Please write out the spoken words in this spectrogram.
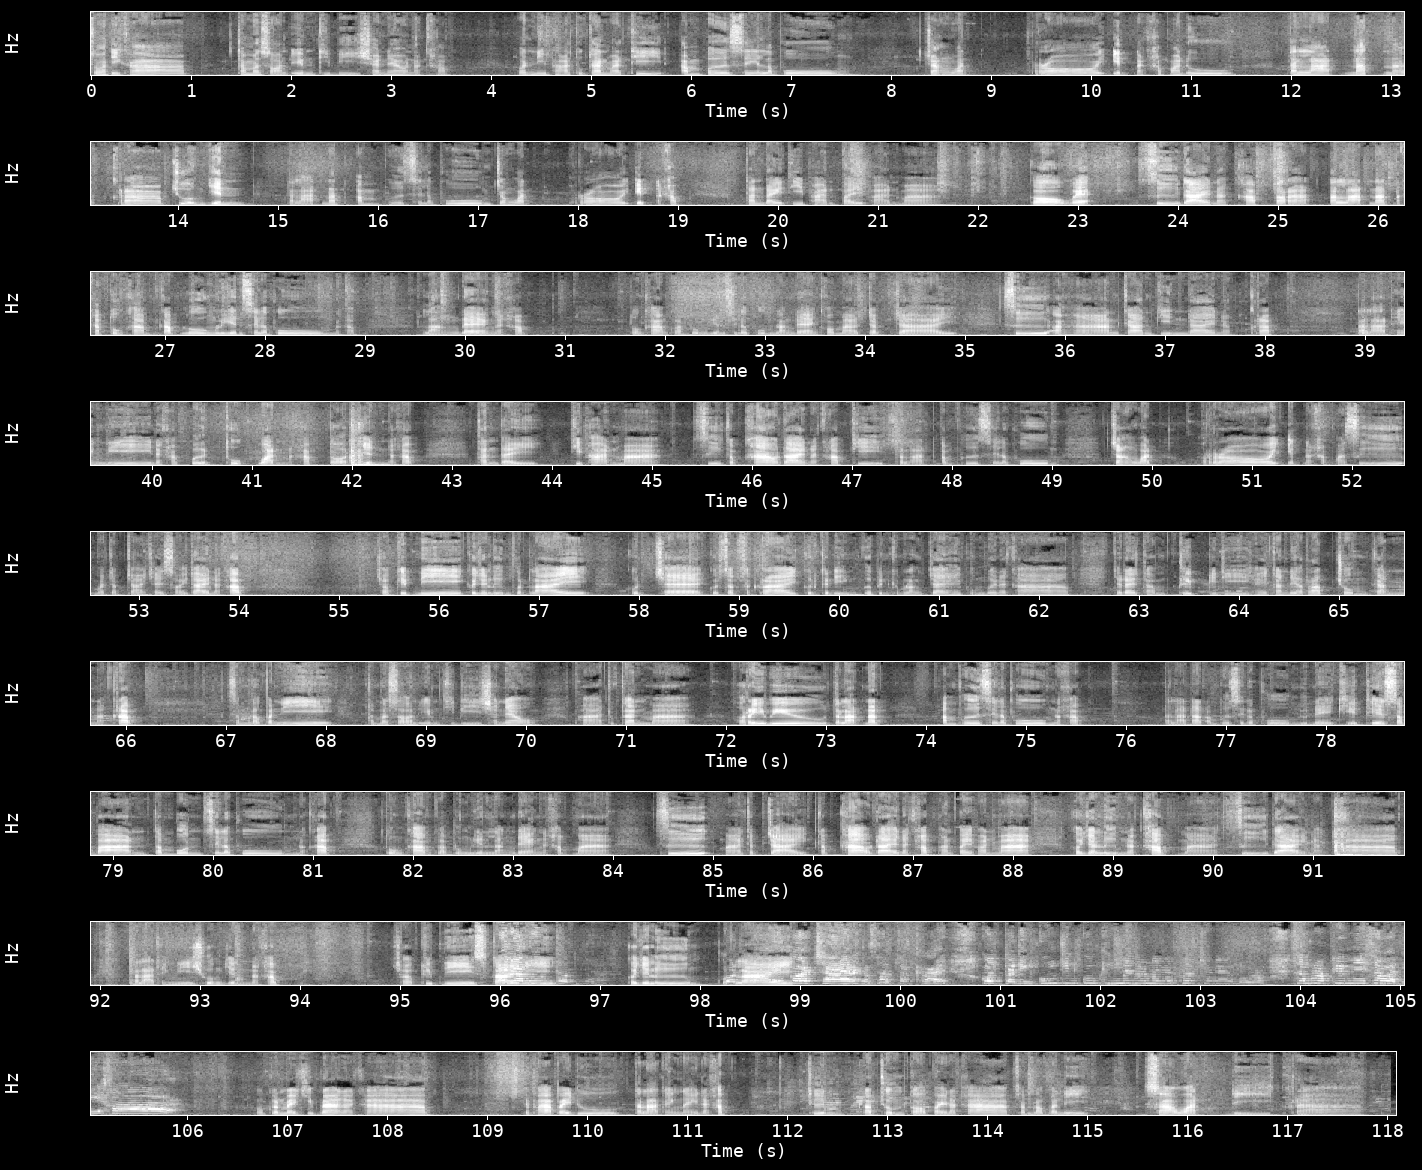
สวัสดีครับ ธรรมสอน MTB Channel นะครับ วันนี้พาทุกท่านมาที่อำเภอเสรภูมิ จังหวัดร้อยเอ็ดนะครับ มาดู ตลาดนัดนะครับ ช่วงเย็น ตลาดนัดอำเภอเสรภูมิ จังหวัดร้อยเอ็ดนะครับ ท่านใดที่ผ่านไปผ่านมา ก็แวะซื้อได้นะครับ ตลาดตลาดนัดนะครับ ตรงข้ามกับโรงเรียนเสรภูมินะครับ หลังแดงนะครับ ตรงข้ามกับโรงเรียนศิลภูมิหลังแดงเข้ามาจับจ่าย ซื้ออาหารการกินได้นะครับ ตลาดแห่งนี้นะครับ เปิดทุกวันนะครับตอนเย็นนะครับ ท่านใดที่ผ่านมาซื้อกับข้าวได้นะครับ ที่ตลาดอำเภอเสรภูมิ จังหวัดร้อยเอ็ดนะครับ มาซื้อมาจับจ่ายใช้สอยได้นะครับ ชอบคลิปนี้ก็อย่าลืมกดไลค์ กดแชร์ กด Subscribe กดกระดิ่ง เพื่อเป็นกำลังใจให้ผมด้วยนะครับ จะได้ทำคลิปดีๆ ให้ท่านได้รับชมกันนะครับสำหรับวันนี้ธรรมสอน MTB Channel พาทุกท่านมา รีวิว ตลาดนัดอำเภอเสรภูมินะครับ ตลาดนัดอำเภอเสรภูมิอยู่ในเขตเทศบาลตำบลเสรภูมินะครับ ตรงข้ามกับโรงเรียนหลังแดงนะครับมา ซื้อมาจับจ่ายกับข้าวได้นะครับ ผ่านไปผ่านมาก็อย่าลืมนะครับมาซื้อได้นะครับ ตลาดแห่งนี้ช่วงเย็นนะครับ ชอบคลิปนี้สไตล์นี้ ก็อย่าลืมกดไลค์กดแชร์แล้วก็ subscribe กดกระดิ่งกุ้งกิ้งกุ้งกิ้งไม่ต้องนะครับช่องของเราสำหรับคลิปนี้สวัสดีค่ะ พบกันใหม่คลิปหน้านะครับ จะพาไปดูตลาดแห่งไหนนะครับ เชิญรับชมต่อไปนะครับสำหรับวันนี้ สวัสดีครับ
